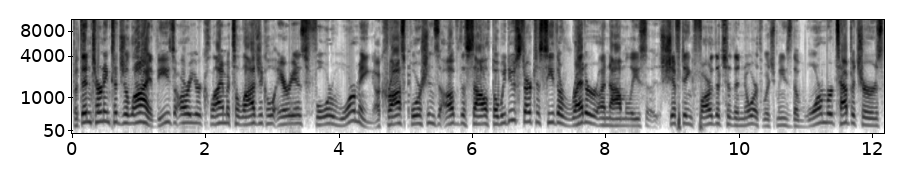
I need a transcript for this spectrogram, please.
But then turning to July, these are your climatological areas for warming across portions of the south, but we do start to see the redder anomalies anomalies uh, shifting farther to the north, which means the warmer temperatures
